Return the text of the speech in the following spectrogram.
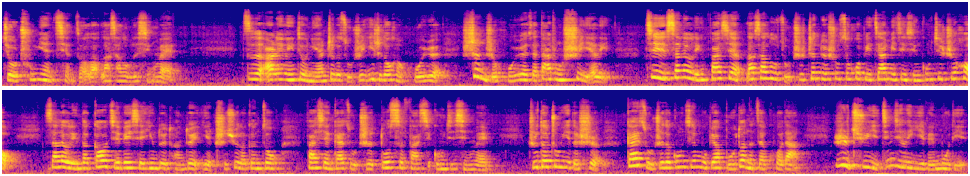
就出面谴责了拉萨路的行为。自2009年，这个组织一直都很活跃，甚至活跃在大众视野里。继360发现拉萨路组织针对数字货币加密进行攻击之后，360的高级威胁应对团队也持续了跟踪，发现该组织多次发起攻击行为。值得注意的是，该组织的攻击目标不断的在扩大，日趋以经济利益为目的，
